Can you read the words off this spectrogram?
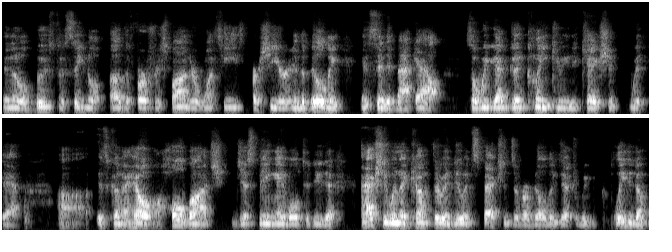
Then it'll boost the signal of the first responder once he's or she are in the building and send it back out. So we've got good, clean communication with that. Uh, it's going to help a whole bunch just being able to do that. Actually, when they come through and do inspections of our buildings after we've completed them,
